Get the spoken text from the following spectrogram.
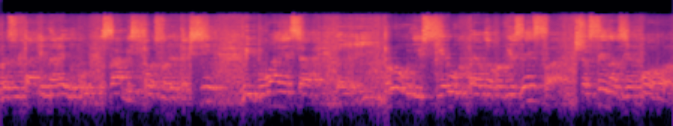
В результаті на ринку замість послуги таксі відбувається е, броунівський рух певного візництва, частина з якого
